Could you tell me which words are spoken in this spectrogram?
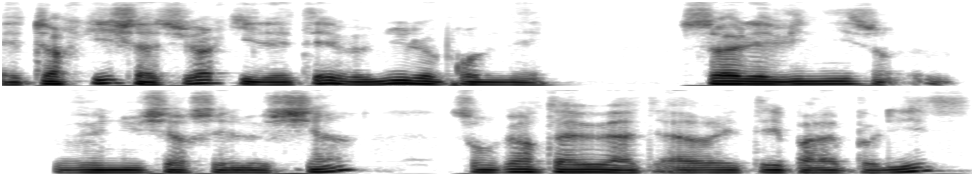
et Turkish assure qu'il était venu le promener. Seul et Vinny sont venus chercher le chien, sont quant à eux arrêtés par la police.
